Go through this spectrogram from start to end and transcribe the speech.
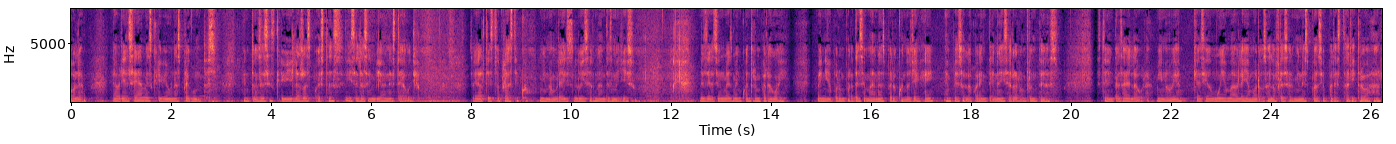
Hola, Gabriel Sea me escribió unas preguntas, entonces escribí las respuestas y se las envío en este audio. Soy artista plástico, mi nombre es Luis Hernández Mellizo. Desde hace un mes me encuentro en Paraguay. Venía por un par de semanas, pero cuando llegué empezó la cuarentena y cerraron fronteras. Estoy en casa de Laura, mi novia, que ha sido muy amable y amorosa al ofrecerme un espacio para estar y trabajar.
